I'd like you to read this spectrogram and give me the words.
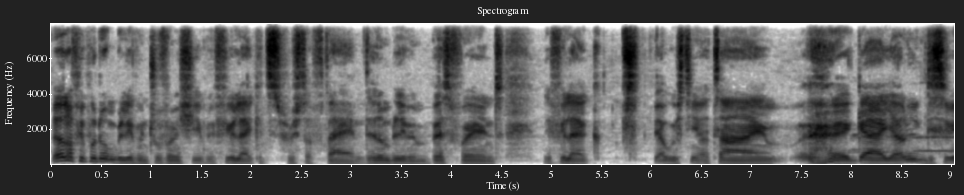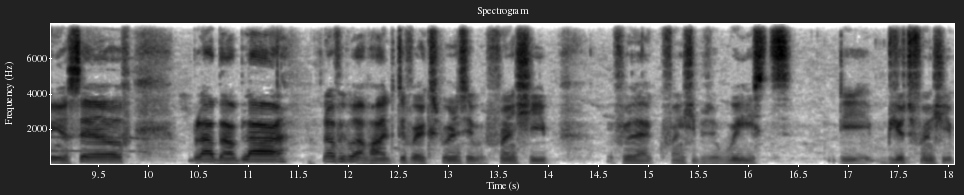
A lot of people don't believe in true friendship. They feel like it's waste of time. They don't believe in best friends. They feel like you're wasting your time. Guy, you're only deceiving yourself. Blah blah blah. A lot of people have had different experiences with friendship. They feel like friendship is a waste. They built friendship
